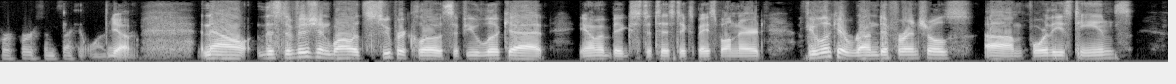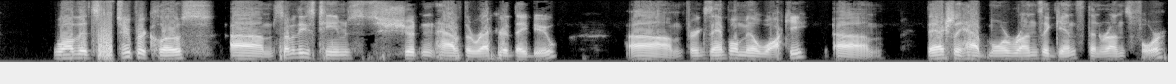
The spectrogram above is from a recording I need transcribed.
for first and second one. Yep. Now, this division, while it's super close, if you look at you know, I'm a big statistics baseball nerd. If you look at run differentials um, for these teams, while that's super close, um, some of these teams shouldn't have the record they do. Um, for example, Milwaukee, um, they actually have more runs against than runs for.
